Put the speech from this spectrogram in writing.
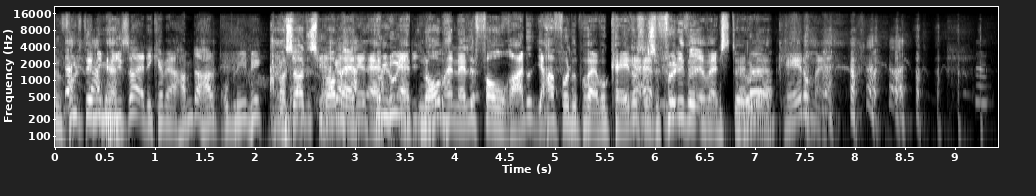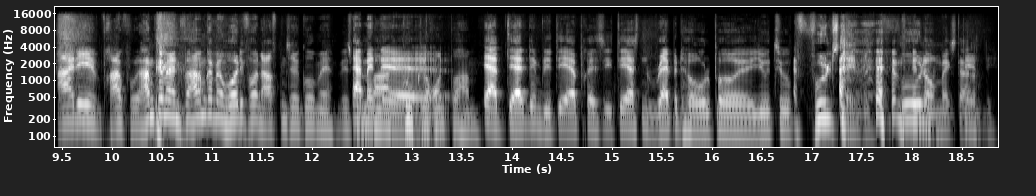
så fuldstændig misser, at det kan være ham, der har et problem, ikke? Og så er det som om, at, at, at Norm han er lidt forurettet. Jeg har fundet på avocado, så selvfølgelig ved jeg, hvad en støvle er. Avocado, mand. Nej, det er pragtfuldt. Ham kan, man, ham kan man hurtigt få en aften til at gå med, hvis ja, man men, bare øh, googler rundt på ham. Ja, det er nemlig, det er præcis. Det er sådan en rabbit hole på uh, YouTube. Ja, fuldstændig. fuldstændig.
